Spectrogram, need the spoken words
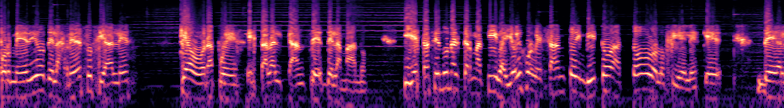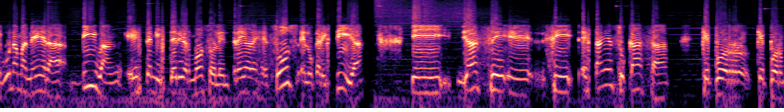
por medio de las redes sociales que ahora pues está al alcance de la mano y está siendo una alternativa. Y hoy jueves santo invito a todos los fieles que de alguna manera vivan este misterio hermoso, la entrega de Jesús en Eucaristía. Y ya si, eh, si están en su casa, que por que por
